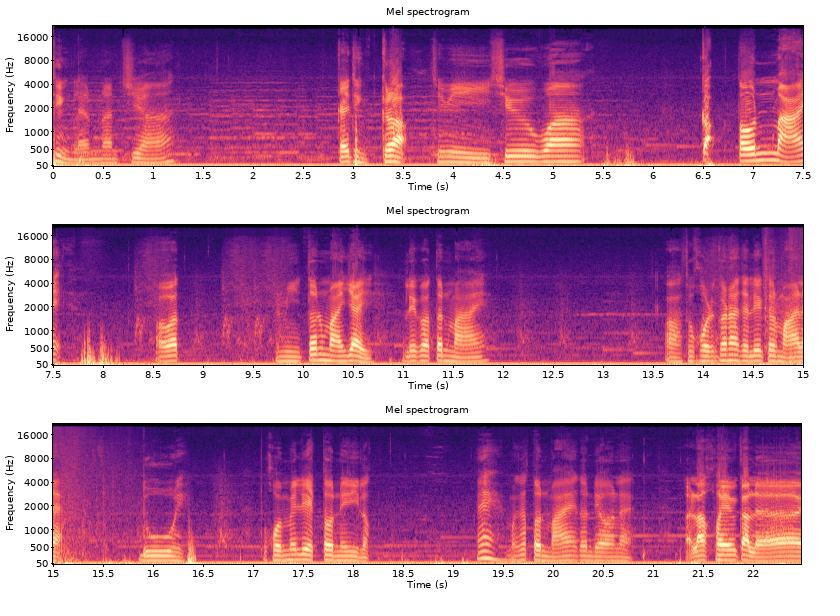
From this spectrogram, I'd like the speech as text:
ถึงแล้วนะจ๊ะใกล้ถึงเกาะที่มีชื่อว่าเกาะต้นไม้ เพราะว่ามันมีต้นไม้ใหญ่ เรียกว่าต้นไม้ อ่าทุกคนก็น่าจะเรียกต้นไม้แหละ ดูดิทุกคนไม่เรียกต้นนี้หรอกเอ๊ะมันก็ต้นไม้ต้นเดียวแหละเอาเควสไปก่อนเลย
